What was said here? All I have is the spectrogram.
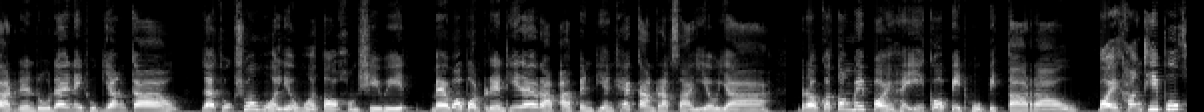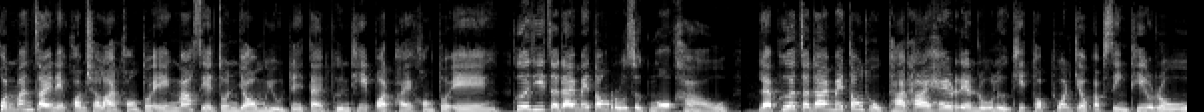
กาสเรียนรู้ได้ในทุกย่างก้าว และทุกช่วงหัวเลี้ยวหัวต่อของชีวิต แม้ว่าบทเรียนที่ได้รับอาจเป็นเพียงแค่การรักษาเยียวยา เราก็ต้องไม่ปล่อยให้อีโก้ปิดหูปิดตาเรา บ่อยครั้งที่ผู้คนมั่นใจในความฉลาดของตัวเองมากเสียจนยอมอยู่ในแต่พื้นที่ปลอดภัยของตัวเอง เพื่อที่จะได้ไม่ต้องรู้สึกโง่เขา และเพื่อจะได้ไม่ต้องถูกท้าทายให้เรียนรู้หรือคิดทบทวนเกี่ยวกับสิ่งที่รู้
